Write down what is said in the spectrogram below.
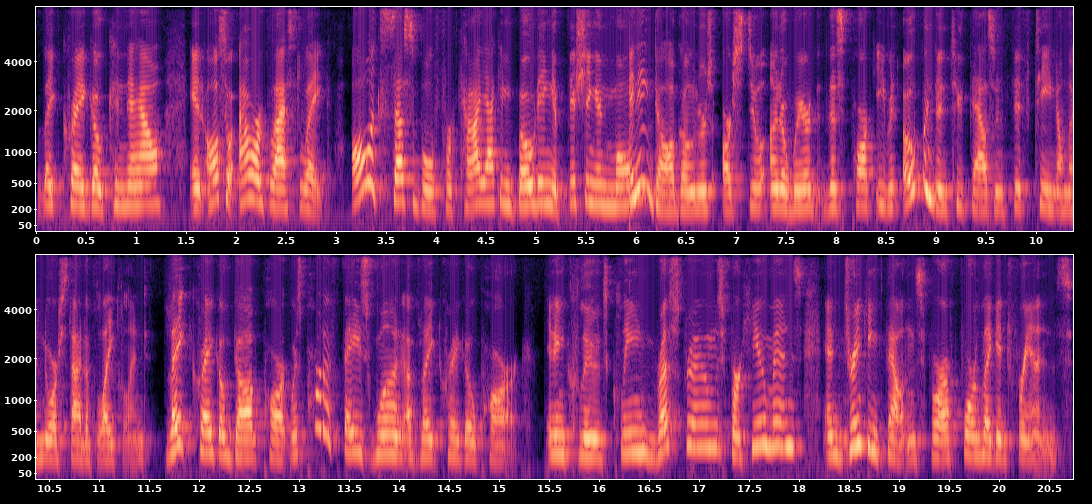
Lake Crago Canal, and also Hourglass Lake all accessible for kayaking, boating, and fishing and more. Many dog owners are still unaware that this park even opened in 2015 on the north side of Lakeland. Lake Crago Dog Park was part of Phase 1 of Lake Crago Park. It includes clean restrooms for humans and drinking fountains for our four-legged friends.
